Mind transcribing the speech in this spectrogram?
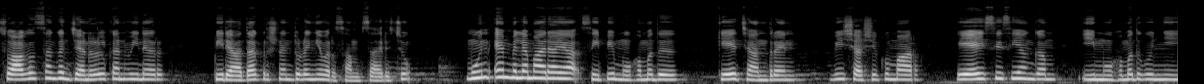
സ്വാഗത സംഘം ജനറൽ കൺവീനർ പി രാധാകൃഷ്ണൻ തുടങ്ങിയവർ സംസാരിച്ചു. മുൻ എം എൽ എമാരായ C P Muhammad K Chandran V Sasikumar A I C C അംഗം E Muhammad Kunhi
